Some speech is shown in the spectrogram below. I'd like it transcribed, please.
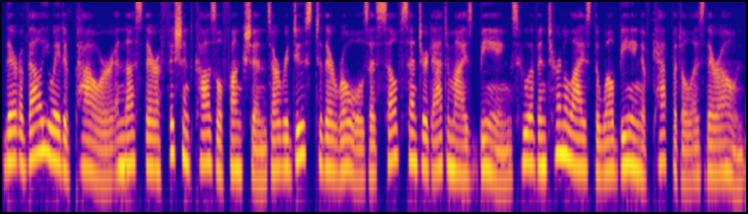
their evaluative power and thus their efficient causal functions are reduced to their roles as self-centered atomized beings who have internalized the well-being of capital as their own.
